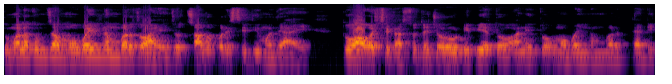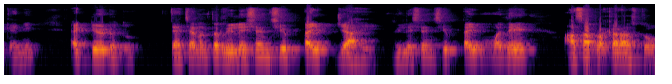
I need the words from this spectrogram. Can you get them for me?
तुम्हाला तुमचा मोबाईल नंबर जो आहे जो चालू परिस्थितीमध्ये आहे तो आवश्यक असतो. त्याच्यावर ओटीपी येतो आणि तो मोबाईल नंबर त्या ठिकाणी ऍक्टिव्हेट होतो. त्याच्यानंतर रिलेशनशिप टाईप जे आहे रिलेशनशिप टाईपमध्ये असा प्रकार असतो.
